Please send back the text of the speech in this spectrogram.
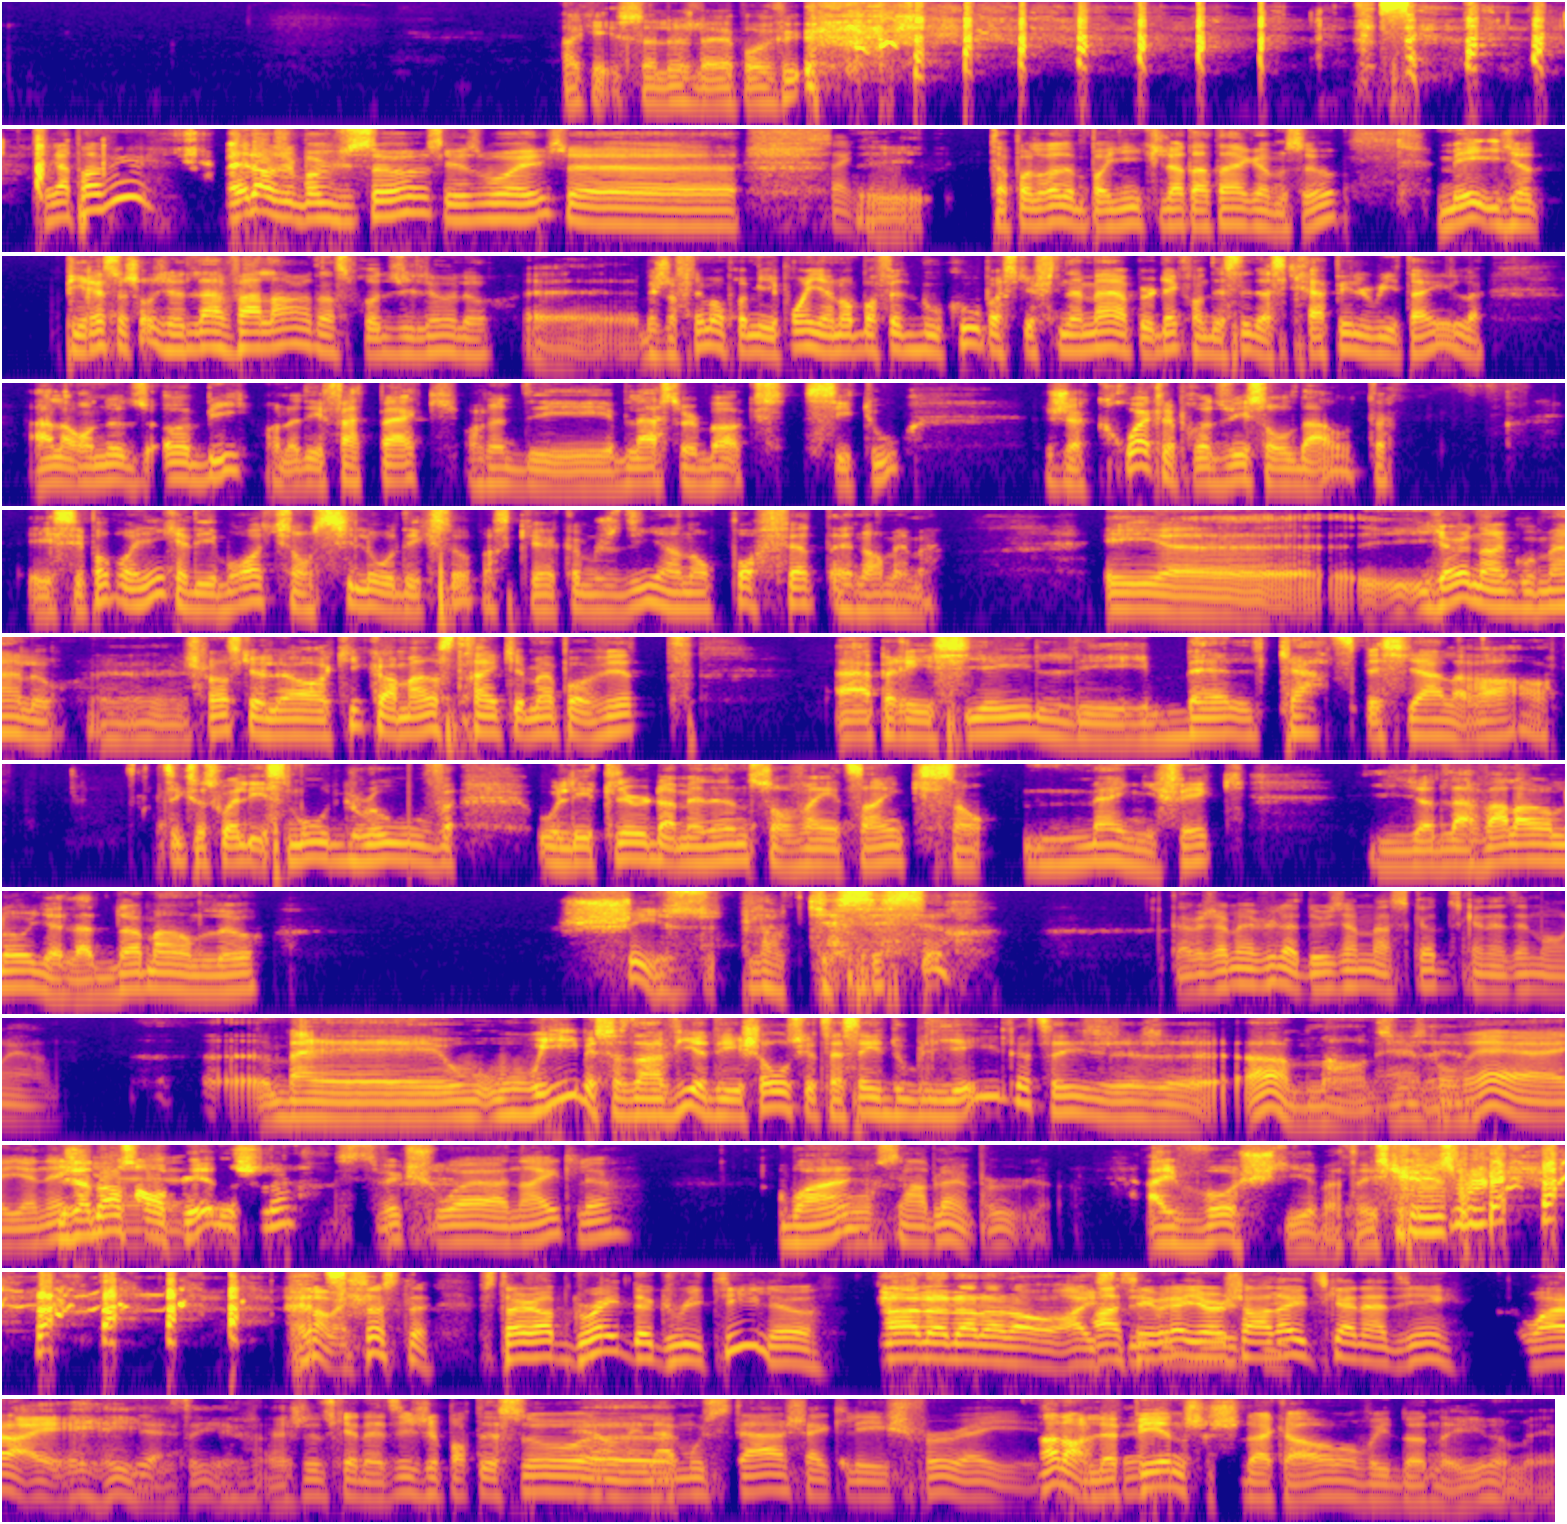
OK, ça là, je l'avais pas vu. tu l'as pas vu? Ben non, j'ai pas vu ça. Excuse-moi. Je... T'as pas le droit de me pogner une culotte à terre comme ça. Mais il y a. Puis il reste une chose, il y a de la valeur dans ce produit-là. Là. Euh, ben, je vais finir mon premier point. Ils n'en ont pas fait beaucoup parce que finalement, Upper Deck ont décidé de scraper le retail. Alors, on a du hobby, on a des fat packs, on a des blaster box, c'est tout. Je crois que le produit est sold out. Et c'est pas pour rien qu'il y a des boîtes qui sont si loadées que ça, parce que, comme je dis, ils n'en ont pas fait énormément. Et euh, il y a un engouement, là. Euh, je pense que le hockey commence tranquillement, pas vite, à apprécier les belles cartes spéciales rares. que ce soit les Smooth Groove ou les Clear Dominant sur 25 qui sont magnifiques. Il y a de la valeur là, il y a de la demande là. Jésus qu'est-ce que c'est ça? T'avais jamais vu la deuxième mascotte du Canadien de Montréal? Euh, ben oui, mais ça dans la vie, il y a des choses que tu essaies d'oublier. Là, Ah mon Dieu. Ben, pour vrai, il y en a. J'adore son euh, pinch, là. Si tu veux que je sois honnête, là. Ouais. Vous ressemblez un peu, là. Elle va chier, matin. Excuse-moi. non, mais ça, c'est un upgrade de Gritty, là. Non, non, non, non, non. ah, c'est vrai, il y a un chandail du Canadien. Ouais, hey, hey, hey du Canadien, j'ai porté ça. La euh, moustache avec les cheveux, hey. Non, non, le pinch, je suis d'accord, on va y donner, là, mais.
